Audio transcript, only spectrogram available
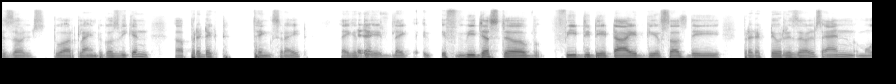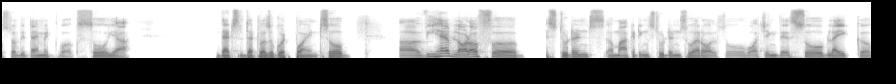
results to our client because we can uh, predict things right? Like they, like if we just uh, feed the data it gives us the predictive results and most of the time it works. So yeah that's that was a good point. So uh, we have a lot of uh, students uh, marketing students who are also watching this. So like uh,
